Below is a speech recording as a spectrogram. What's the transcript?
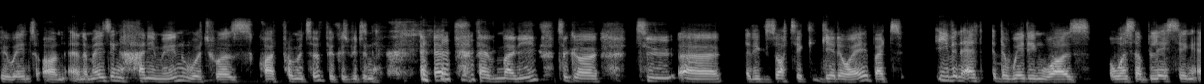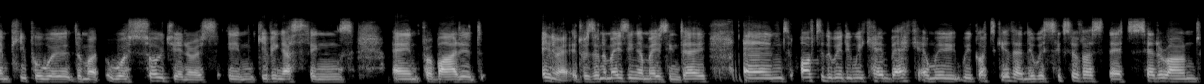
we went on an amazing honeymoon, which was quite primitive because we didn't have money to go to uh, an exotic getaway. But even at the wedding was was a blessing, and people were the, were so generous in giving us things and provided. Anyway, it was an amazing, amazing day. And after the wedding, we came back and we, we got together, and there were six of us that sat around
